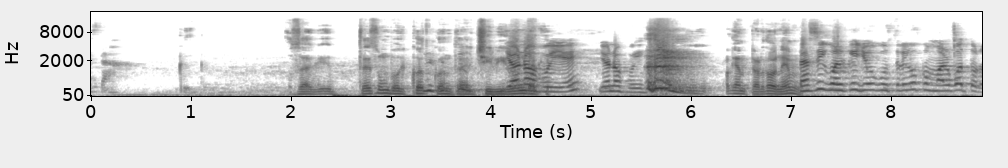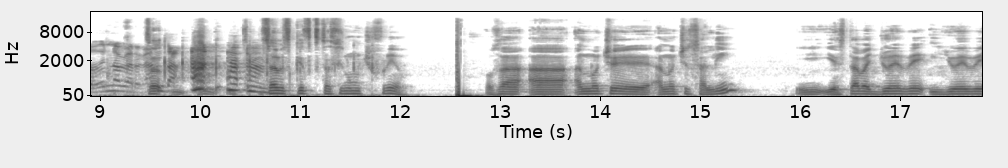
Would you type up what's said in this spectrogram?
está. O sea, que traes un boicot contra el chivigón. Yo no fui, ¿eh? Yo no fui. Oigan, perdón, ¿eh? Estás igual que yo, Gus. Traigo como algo atorado en la garganta. ¿Sabes qué? Es que está haciendo mucho frío. O sea, a- anoche, anoche salí y, y estaba llueve y llueve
